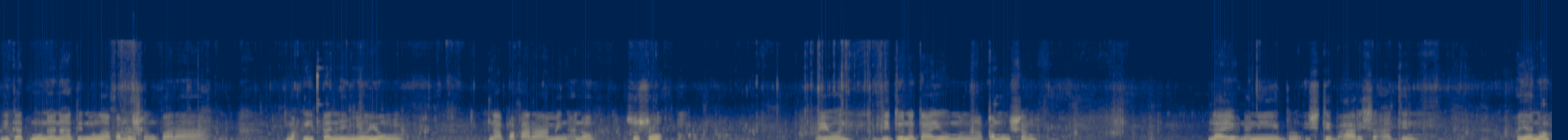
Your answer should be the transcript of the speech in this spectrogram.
ikat muna natin mga kamusang para makita ninyo yung napakaraming ano suso. Ayun dito na tayo mga kamusang. Layo na ni bro Steve Aris sa atin. Ayan no?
